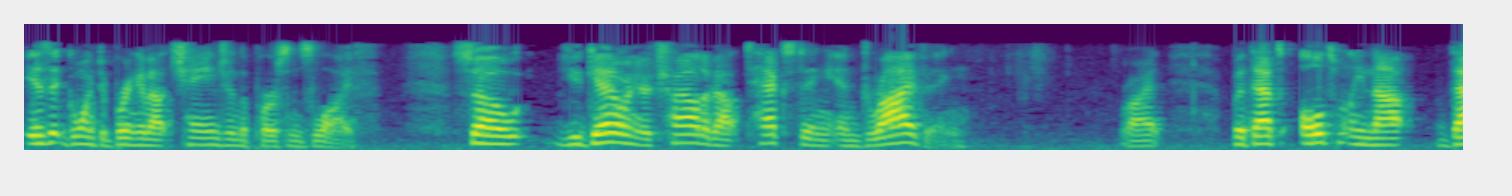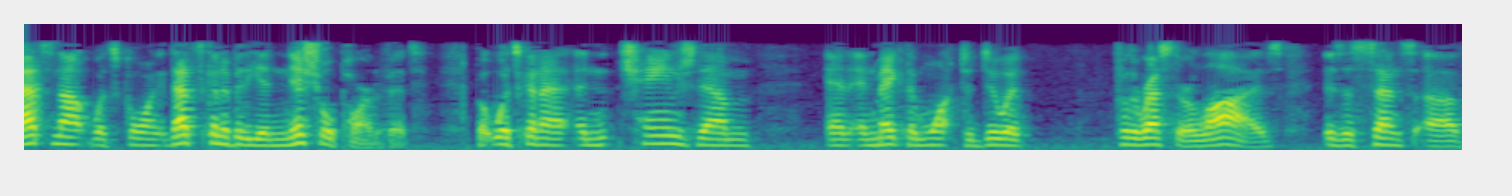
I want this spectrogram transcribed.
is it going to bring about change in the person's life? So you get on your child about texting and driving, right? But that's ultimately not that's not what's going that's going to be the initial part of it. But what's going to uh, change them and, and make them want to do it for the rest of their lives is a sense of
